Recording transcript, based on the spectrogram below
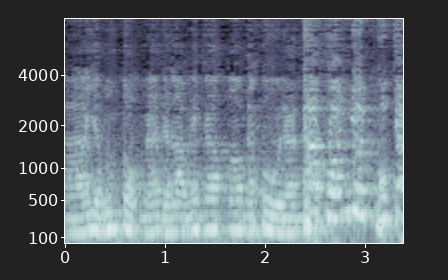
อ่าอย่าเพิ่งตกนะ เดี๋ยวรำให้ครับอ้อมนะปูนะ ถ้าฝนหยุดผมจะ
